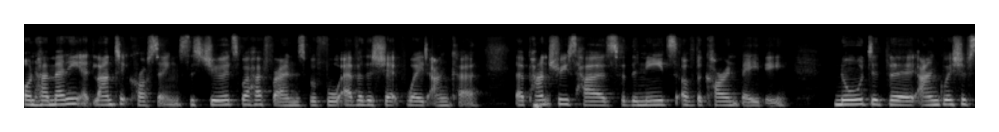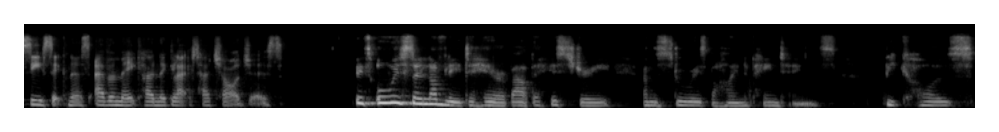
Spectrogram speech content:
On her many Atlantic crossings, the stewards were her friends before ever the ship weighed anchor, their pantries hers for the needs of the current baby, nor did the anguish of seasickness ever make her neglect her charges. It's always so lovely to hear about the history and the stories behind paintings because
